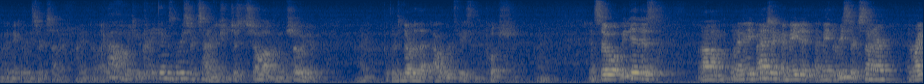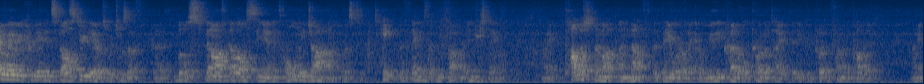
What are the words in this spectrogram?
when they make a research center, right? They're like, oh, we do great things in the research center. You should just show up and we'll show you, right? But there's never that outward facing push, right? And so what we did is, um, when I made Magic, I made it, I made the research center, and right away we created Spell Studios, which was a little spin-off LLC, and its only job was to take the things that we thought were interesting, right? Polish them up enough that they were like a really credible prototype that you could put in front of the public, right?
